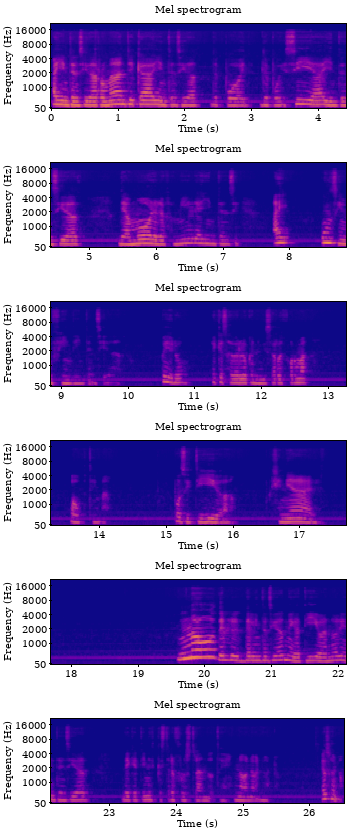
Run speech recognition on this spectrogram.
Hay intensidad romántica, hay intensidad de, poesía, hay intensidad de amor a la familia, hay, hay un sinfín de intensidad. Pero hay que saberlo canalizar de forma óptima, positiva, genial. No de, de la intensidad negativa, no de la intensidad de que tienes que estar frustrándote. No, no, no, no. Eso no.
